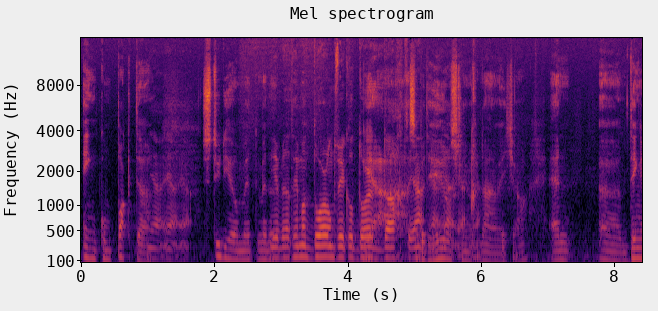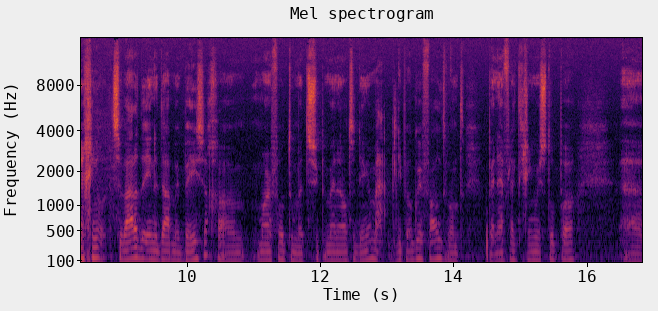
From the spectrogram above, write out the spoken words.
één compacte ja, ja, ja. studio met, met Die hebben dat helemaal doorontwikkeld, doordacht. Ja, ze hebben het heel slim gedaan, weet je wel. En eh, dingen gingen, ze waren er inderdaad mee bezig. ehm, Marvel toen met Superman en al dat soort dingen. Maar het liep ook weer fout, want Ben Affleck die ging weer stoppen. Eh,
